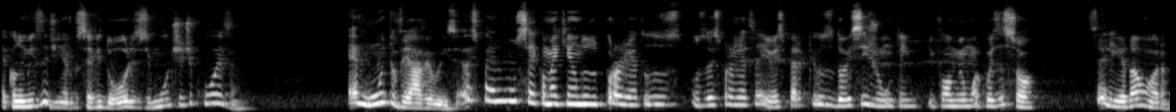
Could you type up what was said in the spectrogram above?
economiza dinheiro com servidores e um monte de coisa é muito viável isso. Eu espero, não sei como é que anda o projeto dos, os dois projetos aí. Eu espero que os dois se juntem e formem uma coisa só. Seria da hora.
